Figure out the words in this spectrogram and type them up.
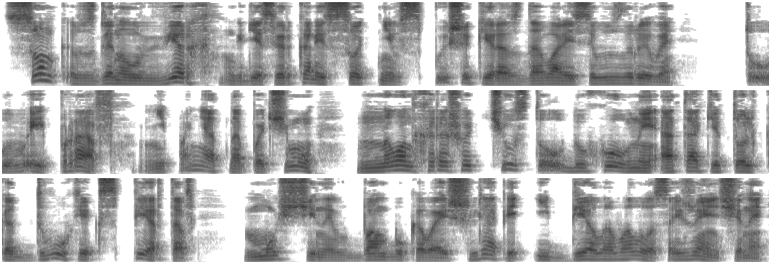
Сонг взглянул вверх, где сверкали сотни вспышек и раздавались взрывы. Тулвей прав, непонятно почему, но он хорошо чувствовал духовные атаки только двух экспертов – мужчины в бамбуковой шляпе и беловолосой женщины.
